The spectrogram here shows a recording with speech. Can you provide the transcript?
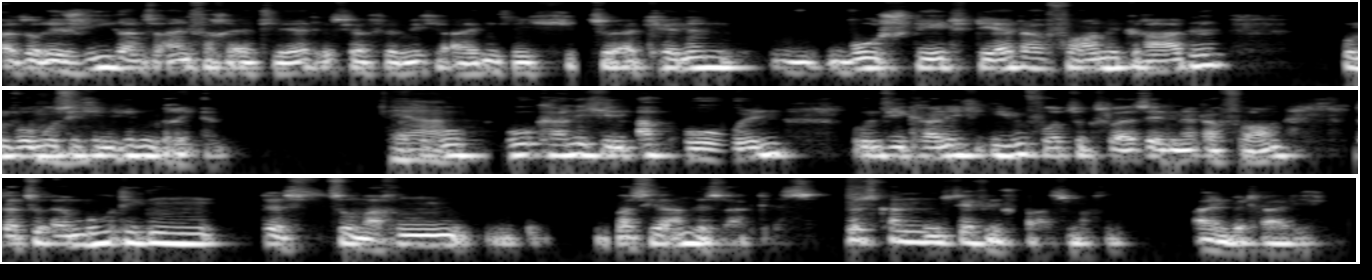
also Regie ganz einfach erklärt, ist ja für mich eigentlich zu erkennen, wo steht der da vorne gerade und wo muss ich ihn hinbringen? Also ja. Also wo, wo kann ich ihn abholen und wie kann ich ihm vorzugsweise in netter Form dazu ermutigen, das zu machen, was hier angesagt ist. Das kann sehr viel Spaß machen, allen Beteiligten.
